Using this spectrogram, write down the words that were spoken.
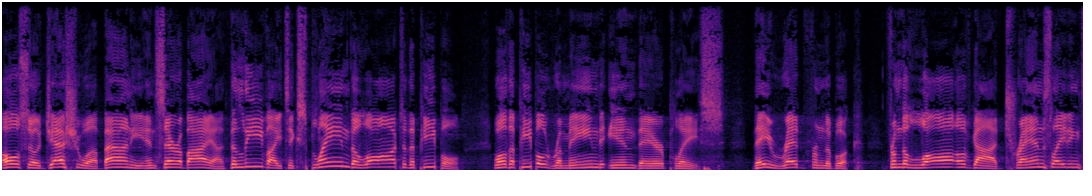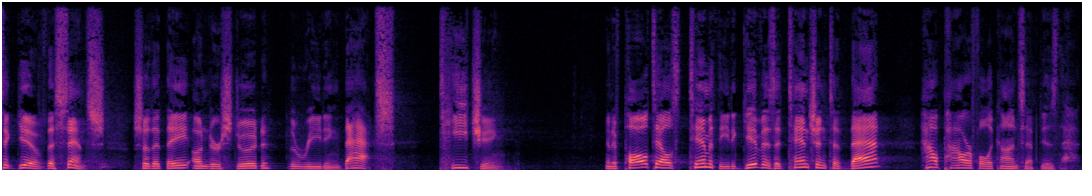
Also, Jeshua, Bani, and Sherebiah, the Levites, explained the law to the people while the people remained in their place. They read from the book, from the law of God, translating to give the sense so that they understood the reading. That's teaching. And if Paul tells Timothy to give his attention to that, how powerful a concept is that?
